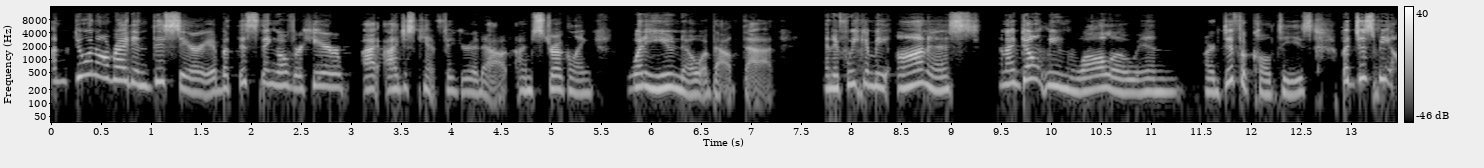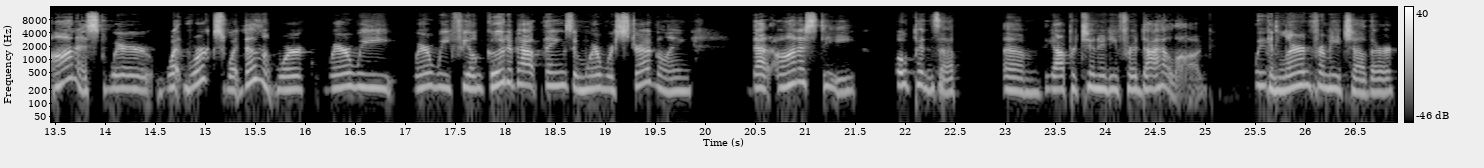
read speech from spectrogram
I'm doing all right in this area, but this thing over here, I, I just can't figure it out. I'm struggling. What do you know about that?" And if we can be honest, and I don't mean wallow in our difficulties but just be honest where what works what doesn't work where we where we feel good about things and where we're struggling that honesty opens up um, the opportunity for a dialogue. We can learn from each other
